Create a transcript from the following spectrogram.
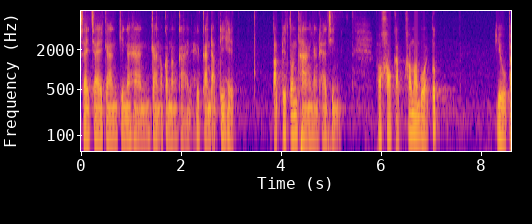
ใส่ใจการกินอาหารการออกกำลังกายคือการดับที่เหตุ ปรับที่ต้นทางอย่างแท้จริงพอเขากลับเข้ามาบวชปุ๊บอยู่ไป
